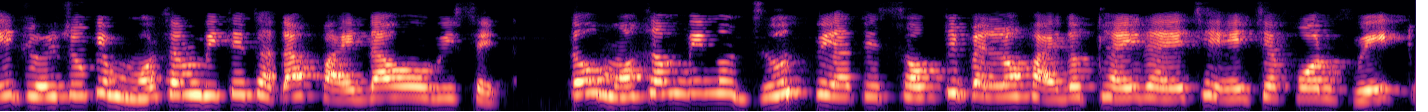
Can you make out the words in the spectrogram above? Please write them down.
એ જોઈશું કે મોસંબીથી થતા ફાયદાઓ વિશે. તો મોસંબીનું જ્યુસ પીવાથી સૌથી પહેલો ફાયદો થઈ રહે છે, એ છે for weight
